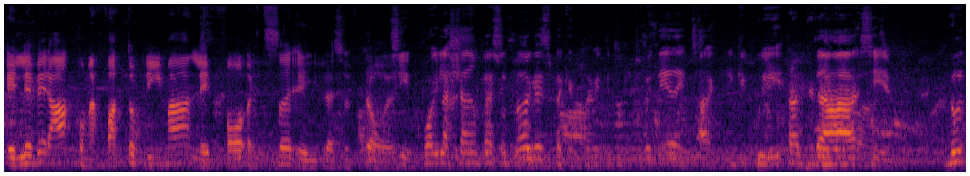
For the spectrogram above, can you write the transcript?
E leverà, come ha fatto prima, le Force e i Price of Progress. Sì, puoi lasciare un pezzo progress perché come avete potuto vedere anche qui da, sì, non-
